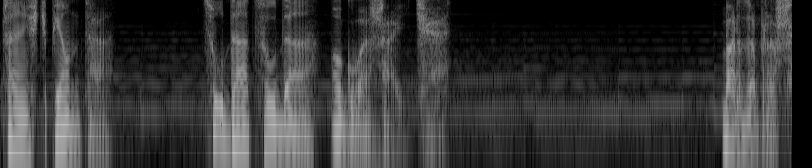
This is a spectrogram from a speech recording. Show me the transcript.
Część piąta. Cuda, cuda, ogłaszajcie. Bardzo proszę,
